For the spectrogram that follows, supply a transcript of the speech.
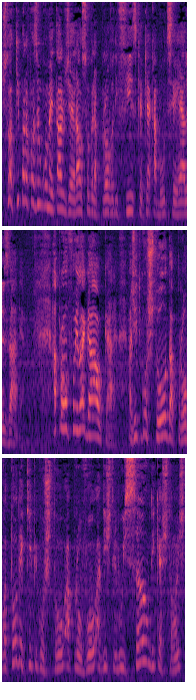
Estou aqui para fazer um comentário geral sobre a prova de Física que acabou de ser realizada. A prova foi legal, cara. A gente gostou da prova, toda a equipe gostou, aprovou a distribuição de questões.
